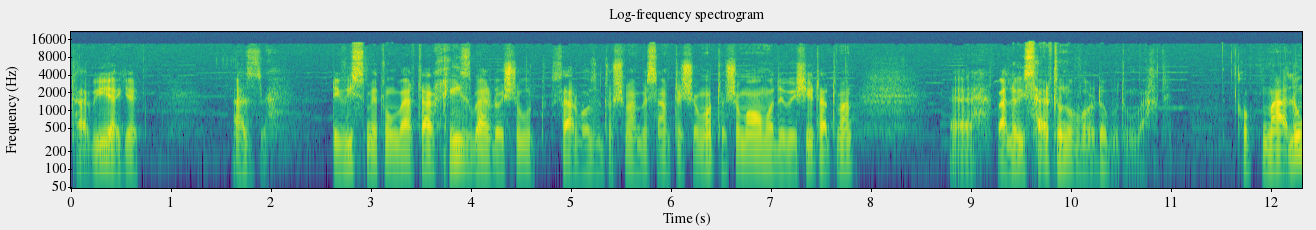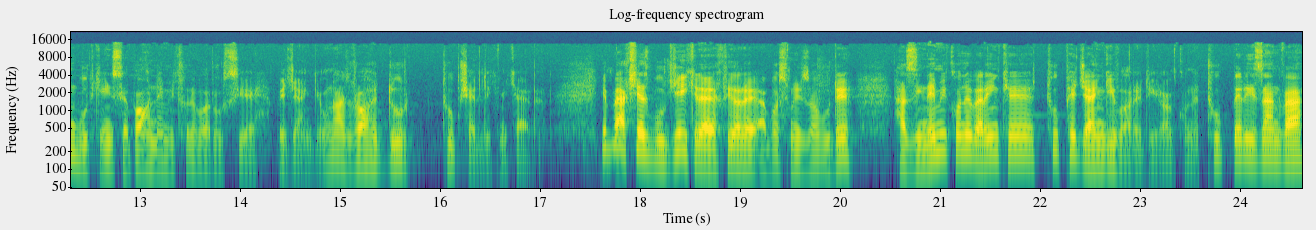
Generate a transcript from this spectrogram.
طبیعی اگه از دویست متر ورتر خیز برداشته بود سرباز دشمن به سمت شما تا شما آماده بشید حتما بلای سرتون آورده بود اون وقت. خب معلوم بود که این سپاه نمی‌تونه با روسیه بجنگه. اون از راه دور توپ شلیک می‌کردن. یه بخشی از بودجه که در اختیار عباس میرزا بوده هزینه می‌کنه برای اینکه توپ جنگی وارد ایران کنه. توپ بریزن و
